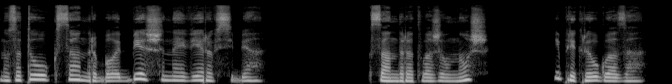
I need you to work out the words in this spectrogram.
Но зато у Ксандра была бешеная вера в себя. Ксандр отложил нож и прикрыл глаза.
